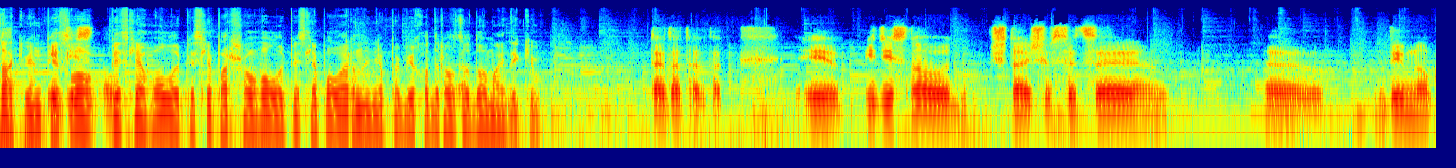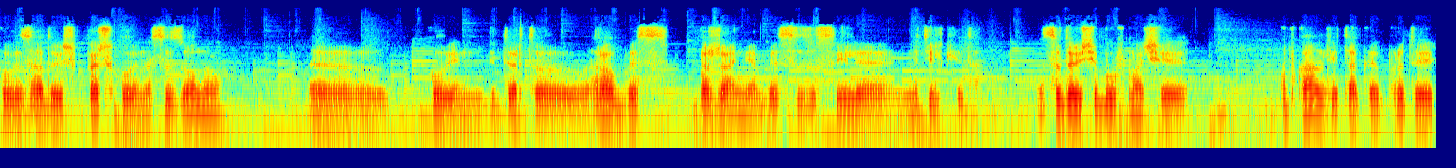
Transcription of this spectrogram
Так, він після дійсно... після голу, після першого голу, після повернення побіг одразу так. до медиків. Так, так, так, так. І і дійсно, читаючи все це, е, дивно, коли згадуєш першу хвилину сезону, е, коли він відверто грав без бажання, без зусилля, не тільки там. Це, до речі, був в матчі Кубка Англії, так і проти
